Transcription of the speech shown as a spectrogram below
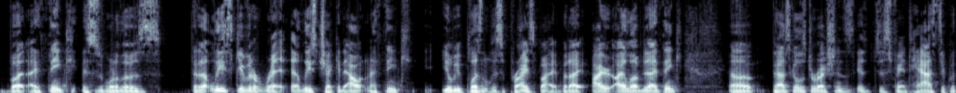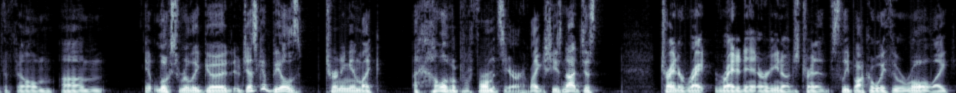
But I think this is one of those that at least give it a rent, at least check it out, and I think you'll be pleasantly surprised by it. But I I, I loved it. I think uh, Pascal's direction is, just fantastic with the film. Um, it looks really good. Jessica Biel is turning in like a hell of a performance here. Like she's not just trying to write write it in or you know just trying to sleepwalk her way through a role. Like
